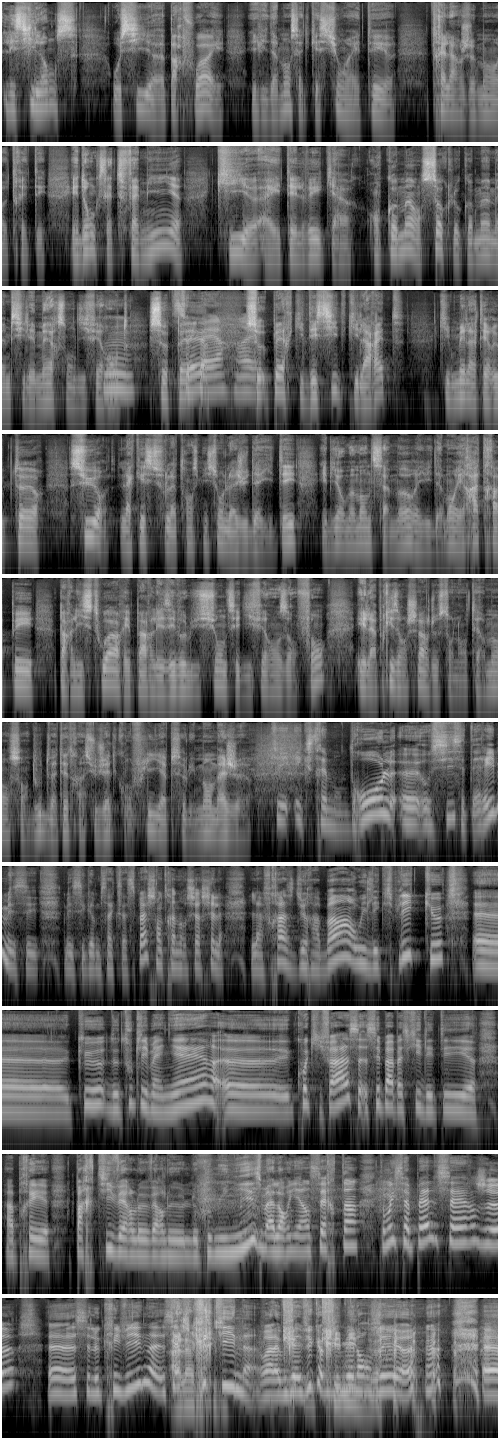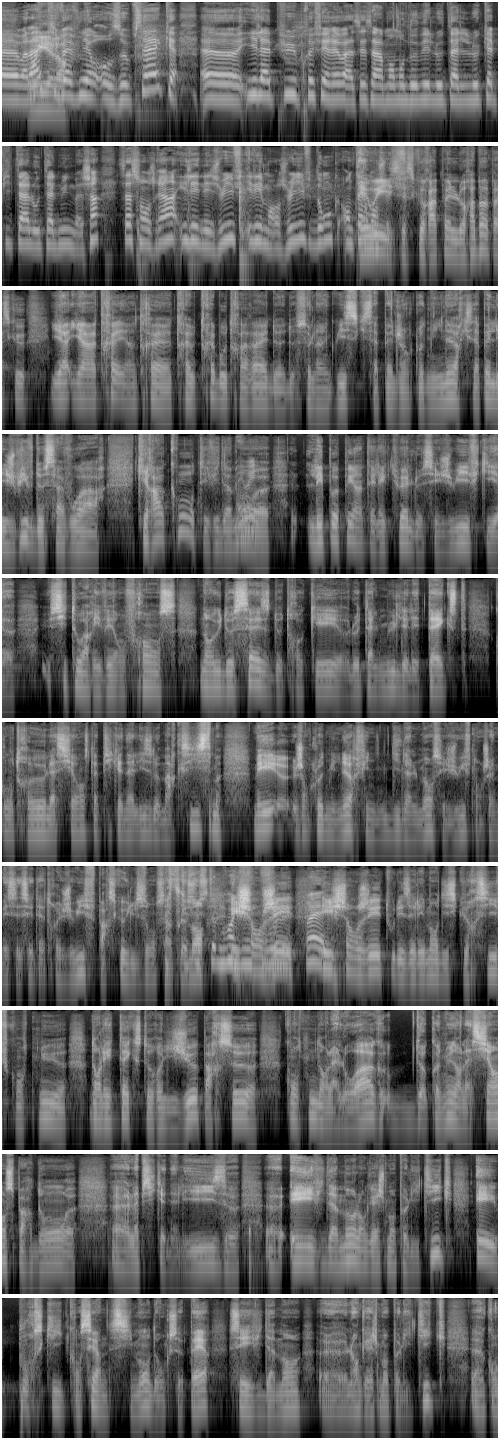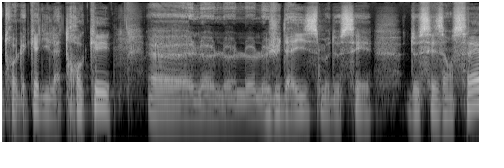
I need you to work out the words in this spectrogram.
les silences aussi euh, parfois, et évidemment cette question a été euh, très largement traitée. Et donc cette famille qui a été élevée, qui a en commun, en socle commun, même si les mères sont différentes, mmh. ce père, ce père qui décide qu'il arrête qui met l'interrupteur sur la question de la transmission de la judaïté, eh bien au moment de sa mort, évidemment, est rattrapé par l'histoire et par les évolutions de ses différents enfants, et la prise en charge de son enterrement, sans doute, va être un sujet de conflit absolument majeur. Qui est extrêmement drôle euh, aussi, c'est terrible, mais c'est, mais c'est comme ça que ça se passe. Je suis en train de rechercher la, phrase du rabbin où il explique que, euh, que de toutes les manières, euh, quoi qu'il fasse, c'est pas parce qu'il était après parti vers le, vers le communisme. Alors il y a un certain, comment il s'appelle Serge, euh, c'est le Krivine, Serge Krikine. Voilà, vous avez vu comme j'ai mélangé. Euh, euh, voilà, qui va venir aux obsèques. il a pu préférer, voilà, c'est ça, à un moment donné, le, le capital au Talmud, machin. Ça change rien. Il est né juif, il est mort juif, donc en termes. Oui, c'est ce que rappelle le rabbin, parce qu'il y a, y a un, très, un très, très, très beau travail de, ce linguiste qui s'appelle Jean-Claude Milner, qui s'appelle Les Juifs de savoir, qui raconte évidemment l'épopée intellectuelle de ces juifs qui, sitôt arrivés en France, n'ont eu de cesse de troquer le Talmud et les textes contre la science, la psychanalyse, le marxisme. Mais euh, Jean-Claude Milner finalement, ces juifs n'ont jamais cessé d'être juifs parce qu'ils ont simplement échangé, échangé tous les éléments discursifs contenus euh, dans les textes religieux par ceux euh, contenus dans la loi, contenus dans la science, pardon, la psychanalyse et évidemment l'engagement politique. Et pour ce qui concerne Simon, donc ce père, c'est évidemment l'engagement politique contre lequel il a troqué le, judaïsme de ses, de ses ancêtres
